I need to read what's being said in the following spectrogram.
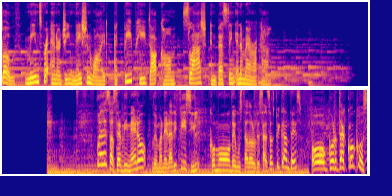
both means for energy nationwide at bp.com slash investing in America. Puedes hacer dinero de manera difícil, como degustador de salsas picantes, o cortacocos,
